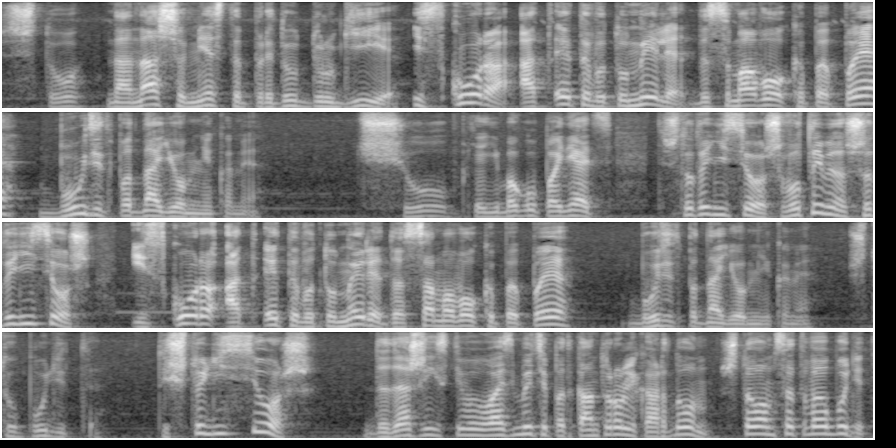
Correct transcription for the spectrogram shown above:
Что? На наше место придут другие, и скоро от этого туннеля до самого КПП будет под наемниками. Чё? Я не могу понять, что ты несешь? Вот именно, что ты несешь? И скоро от этого туннеля до самого КПП будет под наемниками. Что будет-то? Ты что несешь? Да даже если вы возьмете под контроль кордон, что вам с этого будет?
